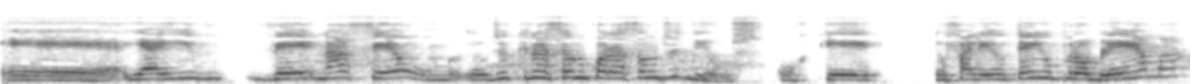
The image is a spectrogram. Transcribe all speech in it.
É, e aí veio, nasceu, eu digo que nasceu no coração de Deus, porque eu falei, eu tenho problema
